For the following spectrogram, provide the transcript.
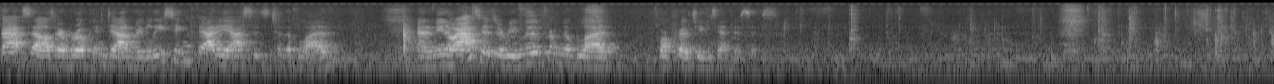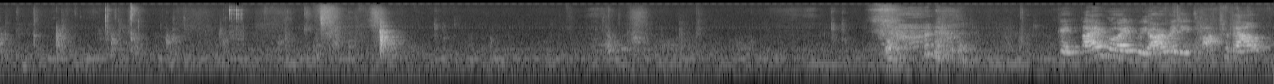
fat cells are broken down, releasing fatty acids to the blood, and amino acids are removed from the blood for protein synthesis. Okay, thyroid, we already talked about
